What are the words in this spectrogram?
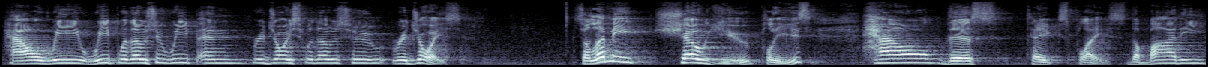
how we weep with those who weep and rejoice with those who rejoice. So let me show you, please, how this takes place. The body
